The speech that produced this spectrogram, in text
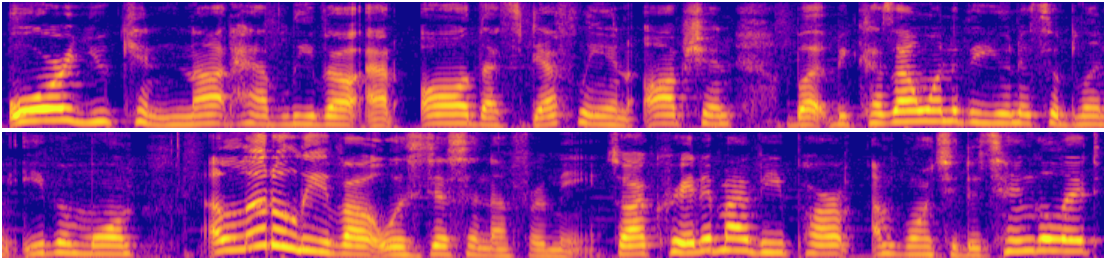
or you cannot have leave out at all. That's definitely an option. But because I wanted the unit to blend even more, a little leave out was just enough for me. So I created my V part. I'm going to detangle it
